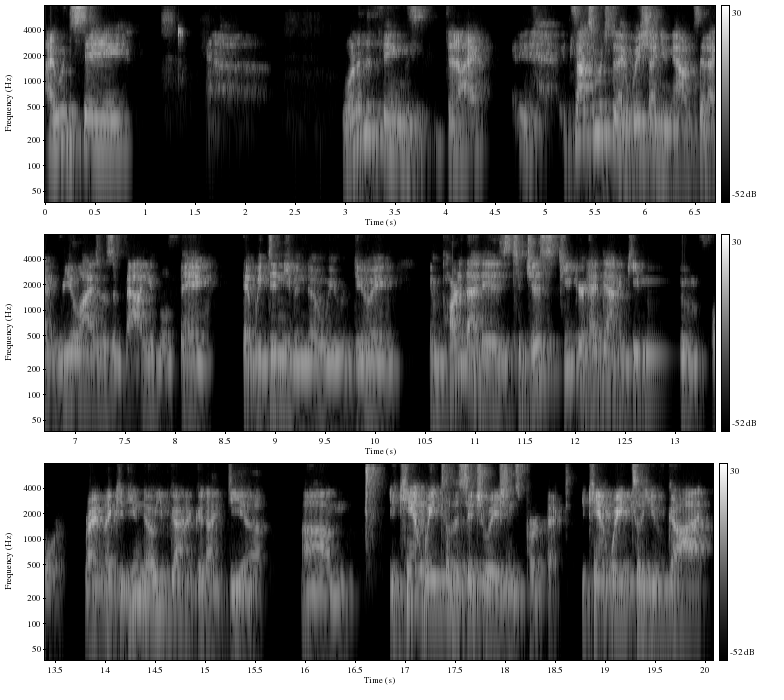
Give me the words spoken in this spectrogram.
I would say one of the things that I, it's not so much that I wish I knew now, it's that I realized was a valuable thing that we didn't even know we were doing. And part of that is to just keep your head down and keep moving forward, right? Like if you know you've got a good idea, um, you can't wait till the situation's perfect. You can't wait till you've got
